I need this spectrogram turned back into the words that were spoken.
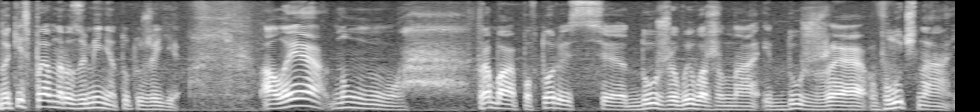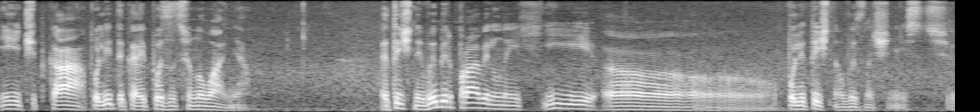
Ну, якесь певне розуміння тут уже є. Але ну треба, повторюсь, дуже виважена і дуже влучна і чітка політика і позиціонування. Етичний вибір правильний і е, політична визначеність е,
